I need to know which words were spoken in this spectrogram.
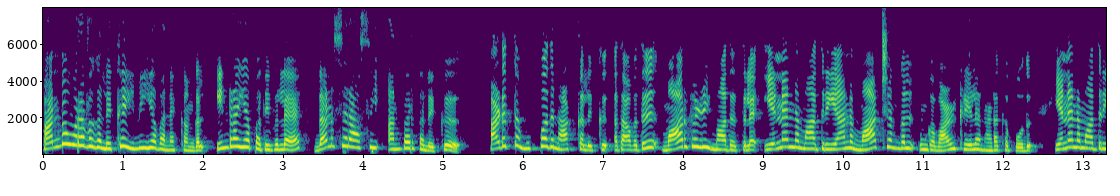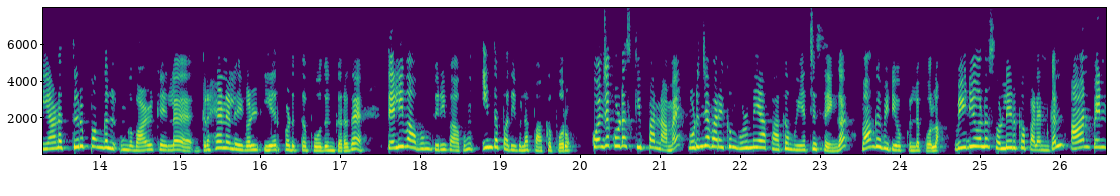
அன்பு உறவுகளுக்கு இனிய வணக்கங்கள். இன்றைய பதிவில் தனுசு ராசி அன்பர்களுக்கு அடுத்த முப்பது நாட்களுக்கு அதாவது மார்கழி மாதத்துல என்னென்ன மாதிரியான மாற்றங்கள் உங்க வாழ்க்கையில நடக்க போகுது? என்னென்ன மாதிரியான திருப்பங்கள் உங்க வாழ்க்கையில கிரகநிலைகள் ஏற்படுத்த போதுங்கிறத தெளிவாகவும் விரிவாகவும் இந்த பதிவுல பார்க்க போறோம். கொஞ்சம் கூட ஸ்கிப் பண்ணாம முடிஞ்ச வரைக்கும் முழுமையா பார்க்க முயற்சி செய்யுங்க. வாங்க வீடியோக்குள்ள போலாம். வீடியோல சொல்லியிருக்க பலன்கள் ஆண் பெண்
